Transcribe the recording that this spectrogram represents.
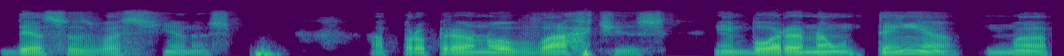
dessas vacinas. A própria Novartis, embora não tenha uma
